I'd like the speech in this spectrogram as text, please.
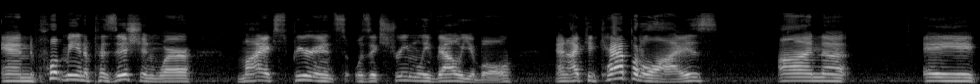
and put me in a position where my experience was extremely valuable and I could capitalize on uh, a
